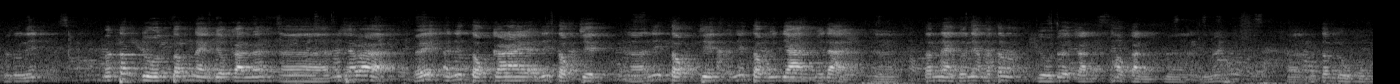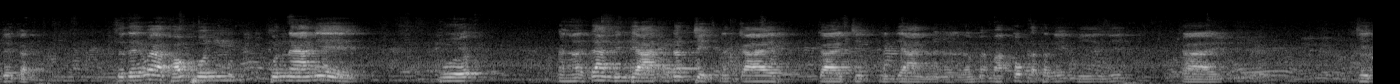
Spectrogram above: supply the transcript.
อยู่ตรงนี้ มันต้องอยู่ตำแหน่งเดียวกันนะอ่าไม่ใช่ว่าเฮ้ยอันนี้ตกกายอันนี้ตกจิต อันนี้ตกจิต อันนี้ตกวิญญาณไม่ได้ตำแหน่งตัวเนี้ยมันต้องอยู่ด้วยกันเท่ากันอ่าเห็นไหมมันต้องดูมุมด้วยกัน แสดงว่าของคุณคุณนานี่หัวด้านวิญญาณด้านจิตนะกายกายจิตวิญญาณเออแล้วมามาครบแล้วตอนนี้มีอันนี้กายจิต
